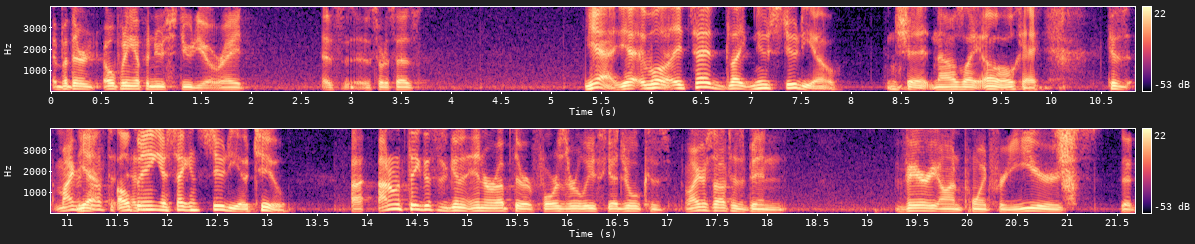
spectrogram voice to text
but they're opening up a new studio, right? As, as sort of says. Yeah, yeah. Well, it said like new studio and shit, and I was like, oh, okay. Because Microsoft Yeah, has- opening a second studio too. I I don't think this is going to interrupt their Forza release schedule because Microsoft has been very on point for years. That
